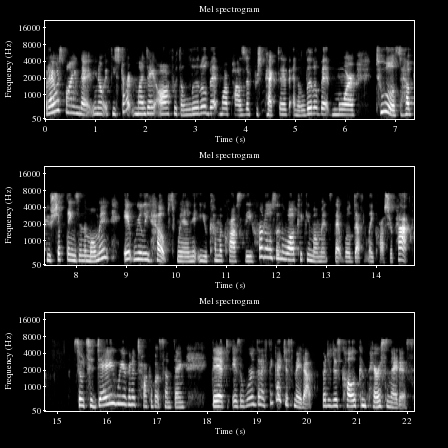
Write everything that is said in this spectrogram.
But I always find that, you know, if you start Monday off with a little bit more positive perspective and a little bit more tools to help you shift things in the moment, it really helps when you come across the hurdles and the wall kicking moments that will definitely cross your path. So today we are going to talk about something that is a word that I think I just made up, but it is called comparisonitis.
